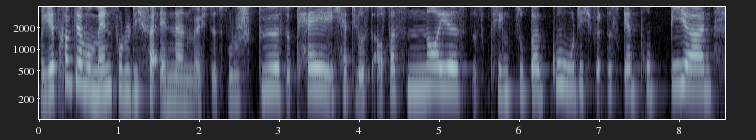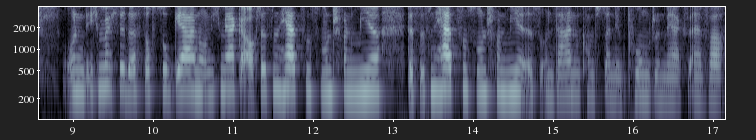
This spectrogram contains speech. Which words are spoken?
Und jetzt kommt der Moment, wo du dich verändern möchtest, wo du spürst, okay, ich hätte Lust auf was Neues, das klingt super gut, ich würde das gern probieren und ich möchte das doch so gerne und ich merke auch, das ist ein Herzenswunsch von mir, dass es ein Herzenswunsch von mir ist und dann kommst du an den Punkt und merkst einfach,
